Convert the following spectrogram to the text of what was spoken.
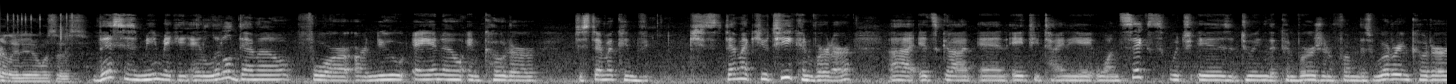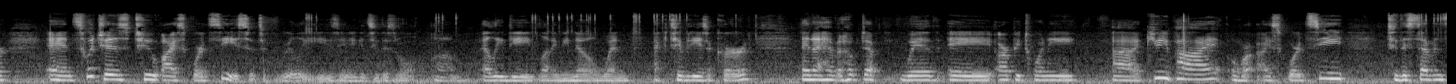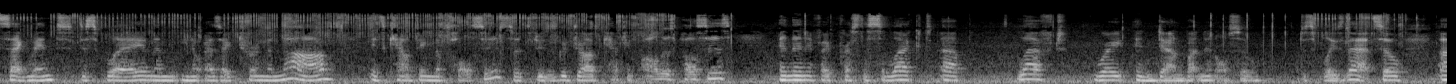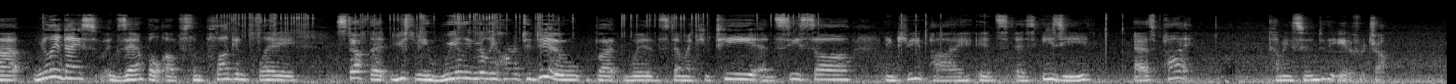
All right, Lady, what's this? This is me making a little demo for our new ANO encoder to Stemma, Stemma QT converter. Uh, it's got an ATtiny816, which is doing the conversion from this rotary encoder and switches to I squared C. So it's really easy. And You can see this little um, LED letting me know when activity has occurred. And I have it hooked up with a RP20 uh, Pie over I squared C to the seven segment display and then you know as I turn the knob it's counting the pulses so it's doing a good job catching all those pulses. And then if I press the select up left right and down button it also displays that. So uh, really nice example of some plug and play stuff that used to be really really hard to do but with Stemma QT and Seesaw and QT Py it's as easy as pie. Coming soon to the Adafruit shop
